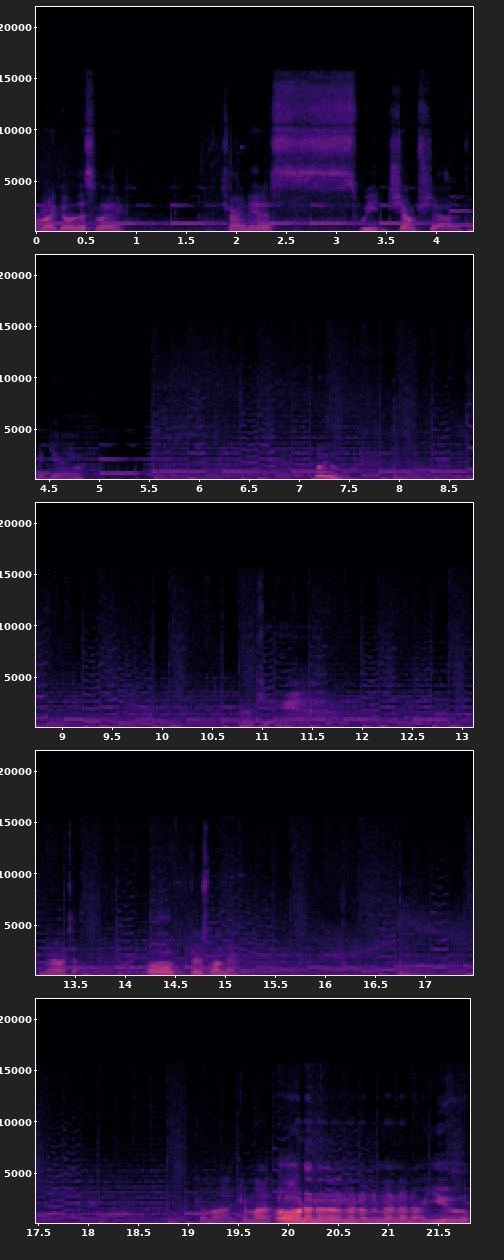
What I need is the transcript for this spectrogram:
I'm gonna go this way. Trying to hit a sweet jump shot at the beginning. Woo! Okay. Now to... Oh, there's one there. Come on, come on. Oh, no, no, no, no, no, no, no, no, no. You...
